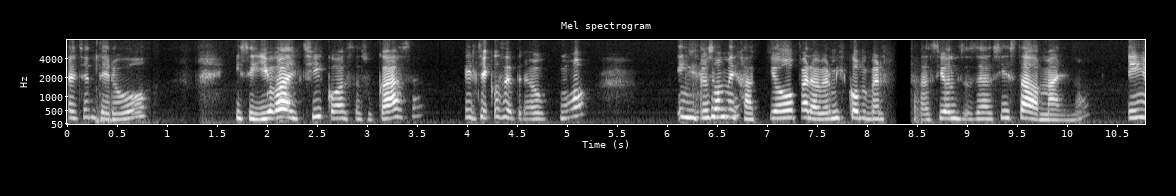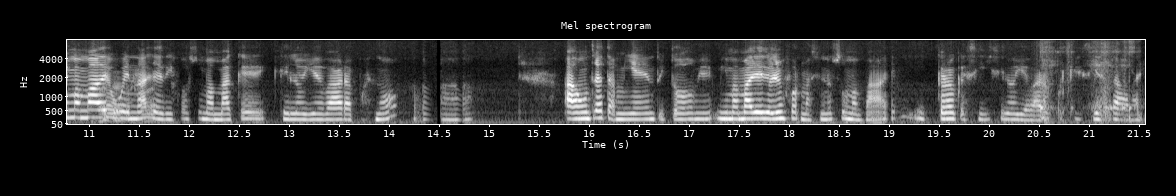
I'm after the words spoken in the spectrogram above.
él se enteró y siguió al chico hasta su casa. El chico se traumó, incluso me hackeó para ver mis conversaciones, o sea, sí estaba mal, ¿no? Y mi mamá de buena le dijo a su mamá que, que lo llevara, pues, ¿no? A, a un tratamiento y todo. Mi, mi mamá le dio la información a su mamá y creo que sí, sí lo llevaron porque sí estaba mal.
